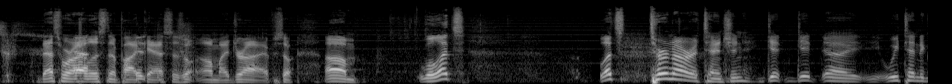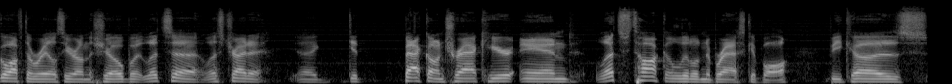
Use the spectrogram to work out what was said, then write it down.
that's where I listen to podcasts is on my drive. So, um, well, let's let's turn our attention. Get get. Uh, we tend to go off the rails here on the show, but let's uh, let's try to uh, get back on track here and let's talk a little Nebraska ball because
